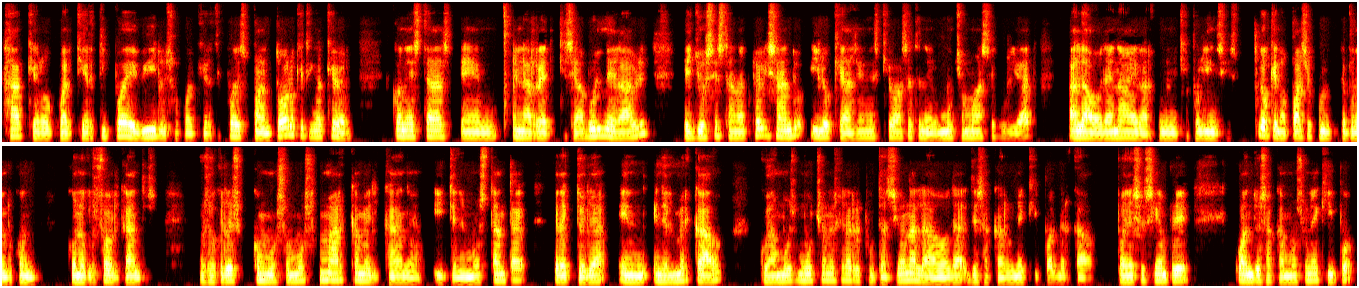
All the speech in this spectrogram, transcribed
hacker o cualquier tipo de virus o cualquier tipo de spam, todo lo que tenga que ver con estas en, en la red que sea vulnerable, ellos se están actualizando y lo que hacen es que vas a tener mucha más seguridad a la hora de navegar con un equipo Linksys, lo que no pasa con, de pronto con, con otros fabricantes. Nosotros, como somos marca americana y tenemos tanta trayectoria en, en el mercado, cuidamos mucho nuestra reputación a la hora de sacar un equipo al mercado. Por eso siempre cuando sacamos un equipo,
